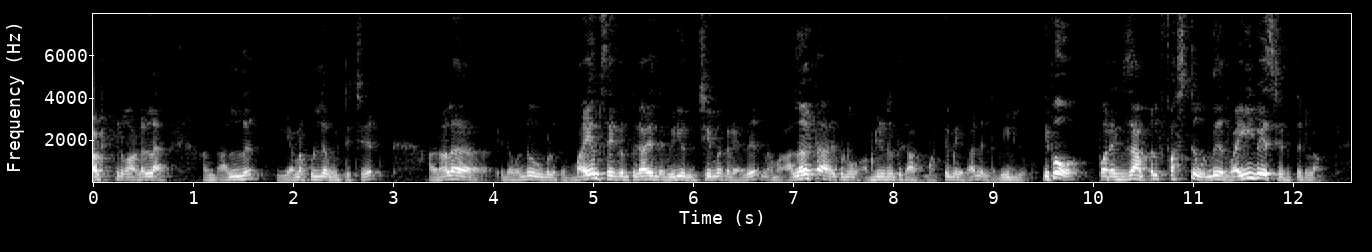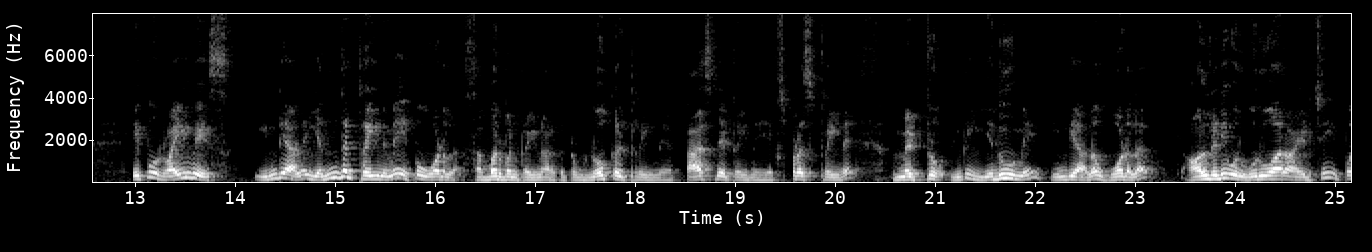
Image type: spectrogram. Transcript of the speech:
அப்படின்வாங்கல்ல அந்த அல்லு எனக்குள்ளே விட்டுச்சு. அதனால் இதை வந்து உங்களுக்கு பயம் சேர்க்கறதுக்காக இந்த வீடியோ நிச்சயமே கிடையாது. நம்ம அலர்ட்டாக இருக்கணும் அப்படின்றதுக்காக மட்டுமே தான் இந்த வீடியோ. இப்போது ஃபார் எக்ஸாம்பிள் ஃபஸ்ட்டு வந்து ரயில்வேஸ் எடுத்துக்கலாம். இப்போது ரயில்வேஸ் இந்தியாவில் எந்த ட்ரெயினுமே இப்போ ஓடலை. சப்பர்பன் ட்ரெயினாக இருக்கட்டும் local train passenger train express train metro இது எதுவுமே இந்தியாவில் ஓடலை. ஆல்ரெடி ஒரு ஒரு வாரம் ஆயிடுச்சு. இப்போ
